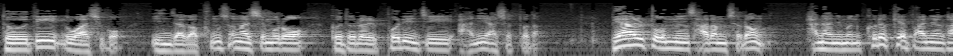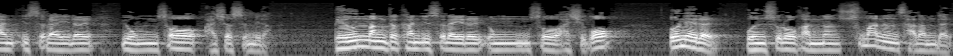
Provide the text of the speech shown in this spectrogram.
더디 노하시고 인자가 풍성하심으로 그들을 버리지 아니하셨도다. 배알도 없는 사람처럼 하나님은 그렇게 반역한 이스라엘을 용서하셨습니다. 배은망덕한 이스라엘을 용서하시고 은혜를 원수로 갚는 수많은 사람들,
